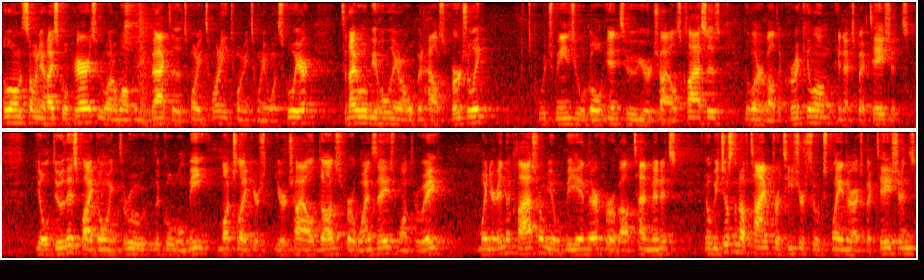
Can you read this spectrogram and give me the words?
Hello, Ansonia High School parents. We want to welcome you back to the 2020-2021 school year. Tonight, we'll be holding our open house virtually, which means you will go into your child's classes, you'll learn about the curriculum and expectations. You'll do this by going through the Google Meet, much like your, your child does for Wednesdays, 1 through 8. When you're in the classroom, you'll be in there for about 10 minutes. It'll be just enough time for teachers to explain their expectations,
